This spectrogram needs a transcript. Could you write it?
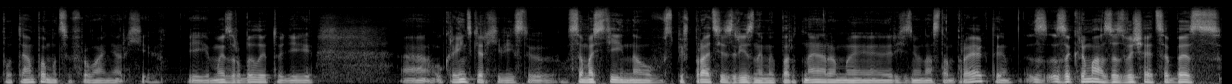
по темпам оцифрування архівів. І ми зробили тоді українські архівісти самостійно в співпраці з різними партнерами, різні у нас там проекти. Зокрема, зазвичай це без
